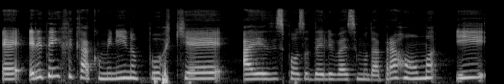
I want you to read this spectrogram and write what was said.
É, ele tem que ficar com o menino porque a ex-esposa dele vai se mudar para Roma e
